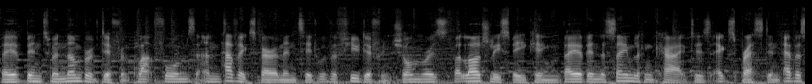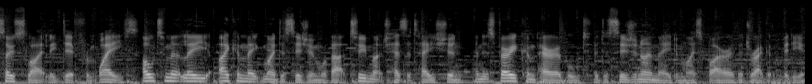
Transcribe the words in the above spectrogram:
They have been to a number of different platforms and have experimented with a few different genres, but largely speaking, they have been the same looking characters expressed in ever so slightly different ways. Ultimately, I can make my decision without too much hesitation, and it's very comparable to the decision I made in my Spyro the Dragon video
